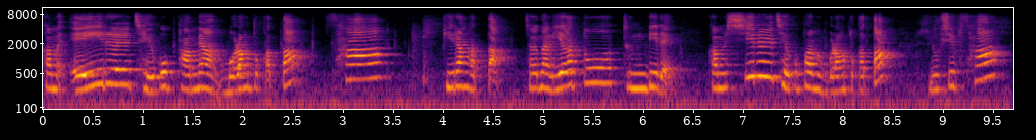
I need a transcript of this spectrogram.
그러면 a를 제곱하면 뭐랑 똑같다? 4 b랑 같다. 자, 그 다음 얘가 또등 b래. 그럼 c를 제곱하면 뭐랑 똑같다? 64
